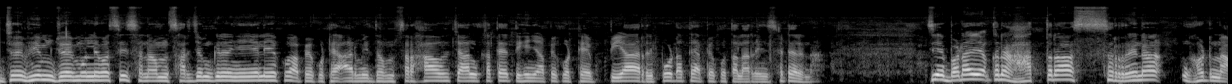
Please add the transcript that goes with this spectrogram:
জয় ভীম জয় মূল্যবাসী সানাম সার্জম গিরে নিয়ে কো আপে কোঠে আর মিদম সারহাও চাল কাতে তেহিন আপে কোঠে পিয়ার রিপোর্ট আতে আপে কো তালারেন সেটেরেনা ᱪᱮ ᱵᱟᱰᱟᱭ ᱠᱟᱱᱟ ᱦᱟᱛᱨᱟᱥ ᱨᱮᱱᱟᱜ ᱜᱷᱚᱴᱚᱱᱟ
